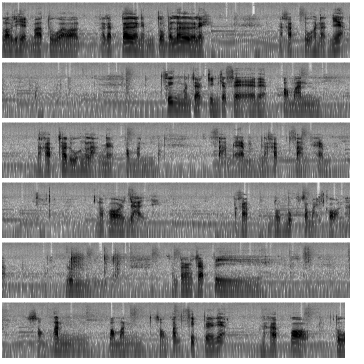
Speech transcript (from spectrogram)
เราจะเห็นว่าตัวอะแดปเตอร์เนี่ยมันตัวเบลเลอร์เลยนะครับตัวขนาดเนี้ยซึ่งมันจะกินกระแสเนี่ยประมาณนะครับถ้าดูข้างหลังเนี่ยประมาณ 3 แอมป์นะครับ 3 แอมป์ แล้วก็ใหญ่นะครับโน้ตบุ๊กสมัยก่อนนะครับ รุ่นตั้งแต่ปี 2000 ประมาณ 2010เลยเนี่ยนะครับ ก็ตัว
